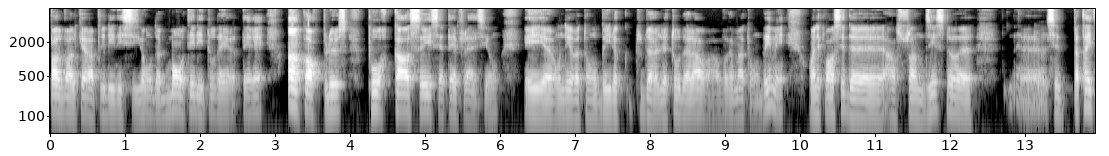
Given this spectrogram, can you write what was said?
Paul Volcker a pris des décisions de monter les taux d'intérêt encore plus pour casser cette inflation, et euh, on est retombé, le, taux de l'or a vraiment tombé, mais on est passé de en 70, là, euh, c'est peut-être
